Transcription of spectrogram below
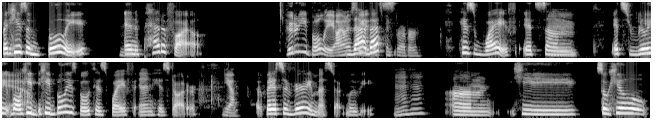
but he's a bully Hmm. and a pedophile Who did he bully? I honestly, That- it's that's- been forever. his wife it's um it's really well he he bullies both his wife and his daughter Yeah. but it's a very messed up movie Mm-hmm. um he so he'll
